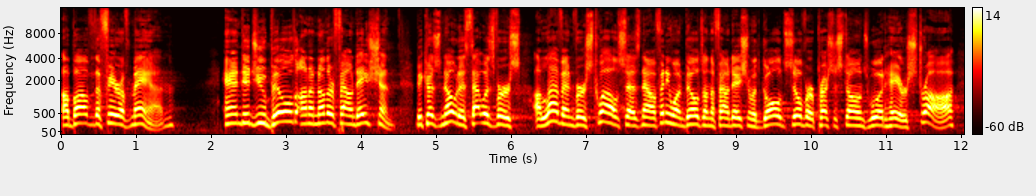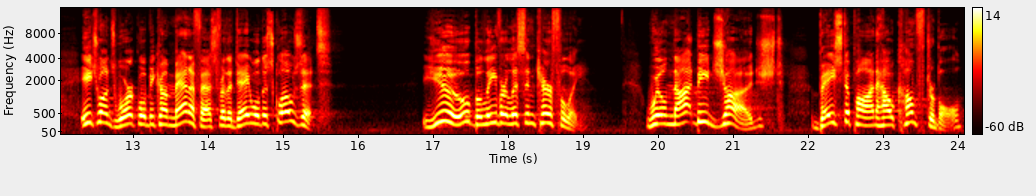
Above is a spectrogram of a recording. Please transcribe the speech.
above the fear of man? And did you build on another foundation? Because notice that was verse 11. Verse 12 says, Now if anyone builds on the foundation with gold, silver, precious stones, wood, hay, or straw, each one's work will become manifest, for the day will disclose it. You, believer, listen carefully, will not be judged based upon how comfortable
